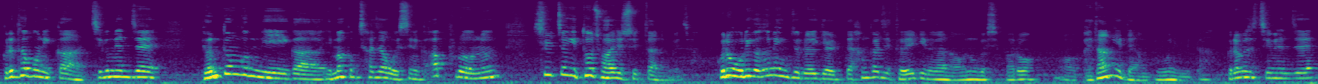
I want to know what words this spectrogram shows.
그렇다 보니까 지금 현재 변동금리가 이만큼 차지하고 있으니까 앞으로는 실적이 더 좋아질 수 있다는 거죠. 그리고 우리가 은행주를 얘기할 때 한 가지 더 얘기가 나오는 것이 바로 어, 배당에 대한 부분입니다. 그러면서 지금 현재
